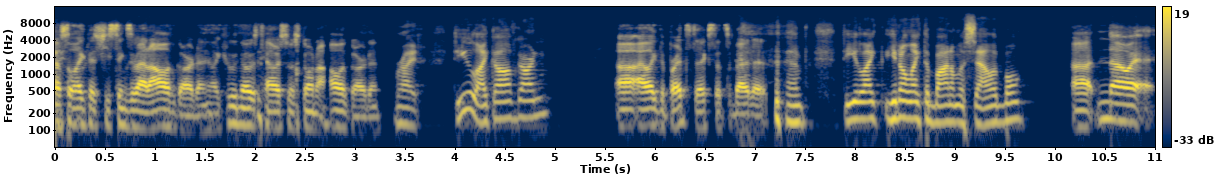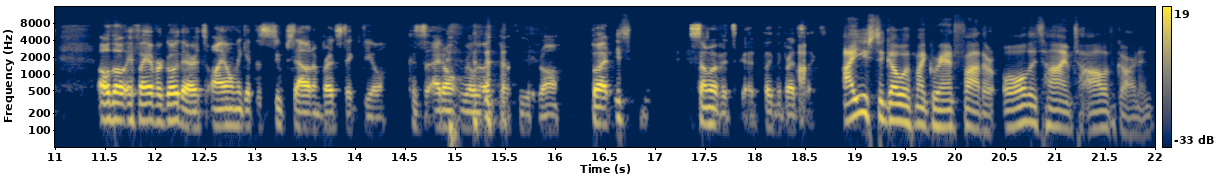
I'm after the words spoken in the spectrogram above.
also like that she sings about Olive Garden. Like, who knows Taylor Swift's going to Olive Garden? right. Do you like Olive Garden? Uh, I like the breadsticks. That's about it. do you like you don't like the bottomless salad bowl? Uh, no, I, although if I ever go there, it's I only get the soup salad and breadstick deal because I don't really like their food at all. But It's Some of it's good, like the breadsticks. I used to go with my grandfather all the time to Olive Garden,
